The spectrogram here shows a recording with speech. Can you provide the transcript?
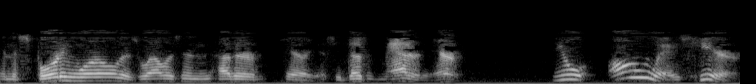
in the sporting world as well as in other areas, it doesn't matter the area, you always hear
